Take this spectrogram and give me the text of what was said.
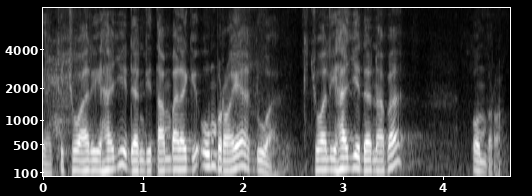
Ya kecuali haji dan ditambah lagi umroh ya dua. Kecuali haji dan apa? Umroh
